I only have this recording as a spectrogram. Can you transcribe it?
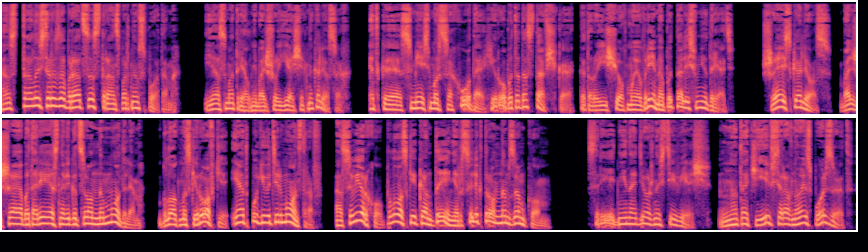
осталось разобраться с транспортным спотом. Я осмотрел небольшой ящик на колесах. Эдакая смесь марсохода и робота-доставщика, которые еще в мое время пытались внедрять. Шесть колес, большая батарея с навигационным модулем, блок маскировки и отпугиватель монстров, а сверху плоский контейнер с электронным замком. Средней надежности вещь, но такие все равно используют,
